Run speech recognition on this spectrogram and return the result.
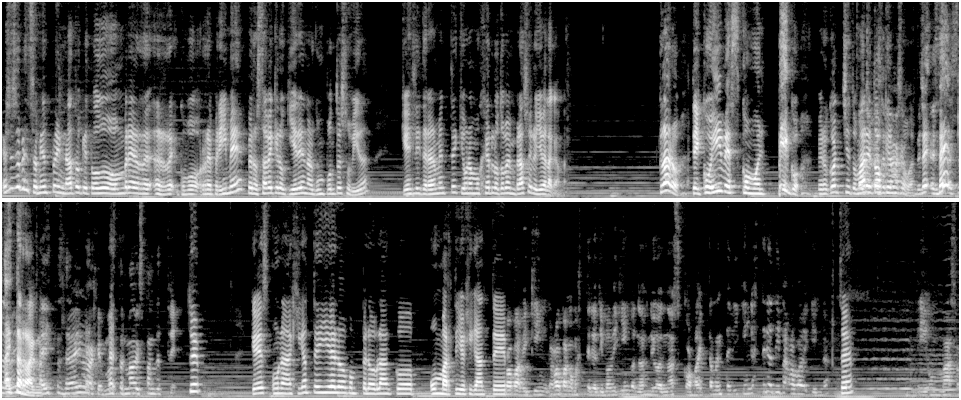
es ese pensamiento innato que todo hombre re- re- como reprime, pero sabe que lo quiere en algún punto de su vida, que es literalmente que una mujer lo tome en brazos y lo lleve a la cama. Claro, te cohibes como el pico, pero conche hecho, todos queremos es esa la- ¿Ve? es- es la Ahí está Ragnar. Ahí está la misma que Monster Mad Expanded 3. Sí. Que es una gigante de hielo con pelo blanco, un martillo gigante. Ropa viking, ropa como estereotipo vikingo, no, digo, no es correctamente vikinga, estereotipa ropa vikinga. Sí, Y un mazo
